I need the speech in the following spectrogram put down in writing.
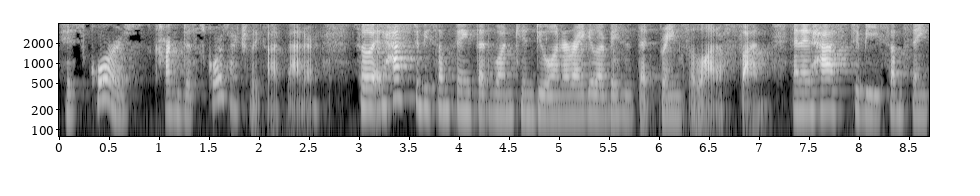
his scores cognitive scores actually got better so it has to be something that one can do on a regular basis that brings a lot of fun. And it has to be something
